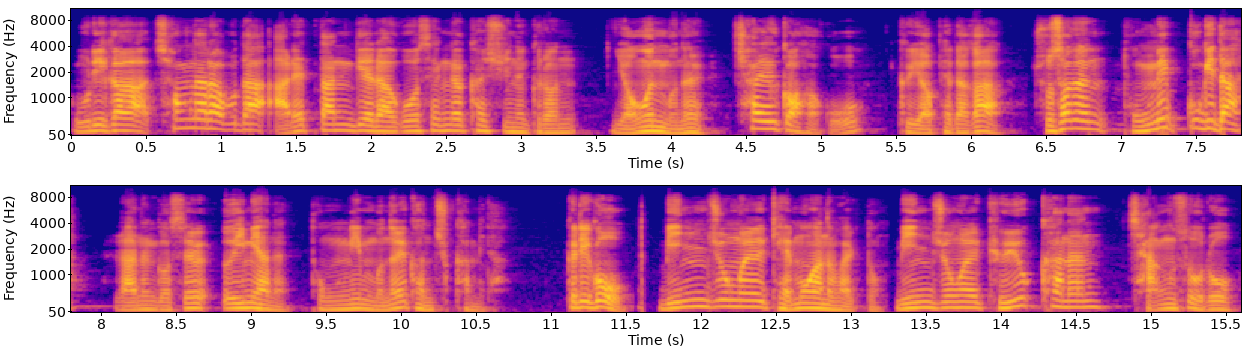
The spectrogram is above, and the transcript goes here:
우리가 청나라보다 아랫 단계라고 생각할 수 있는 그런 영운문을 철거하고 그 옆에다가 조선은 독립국이다 라는 것을 의미하는 독립문을 건축합니다. 그리고 민중을 계몽하는 활동, 민중을 교육하는 장소로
